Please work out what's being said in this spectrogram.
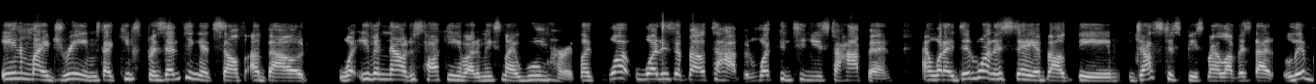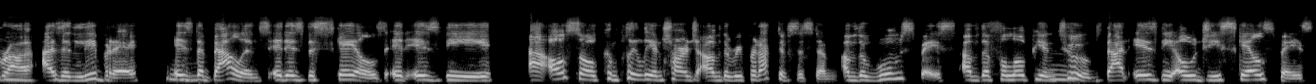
in my dreams that keeps presenting itself about what even now just talking about it makes my womb hurt like what what is about to happen what continues to happen and what i did want to say about the justice piece my love is that libra mm. as in libre mm. is the balance it is the scales it is the uh, also completely in charge of the reproductive system, of the womb space, of the fallopian mm. tubes. That is the OG scale space.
